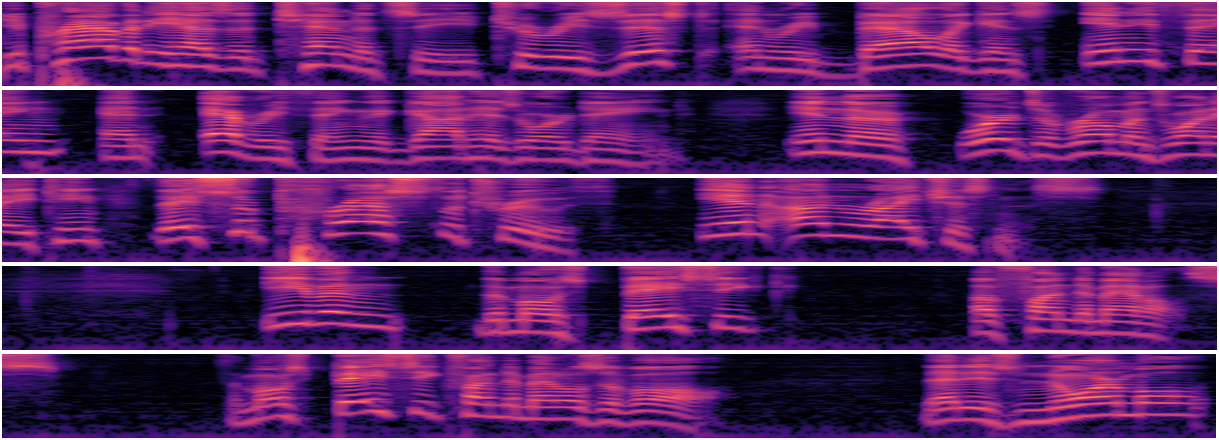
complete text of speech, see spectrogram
Depravity has a tendency to resist and rebel against anything and everything that God has ordained. In the words of Romans 1:18, they suppress the truth in unrighteousness. Even the most basic of fundamentals, the most basic fundamentals of all, that is normal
